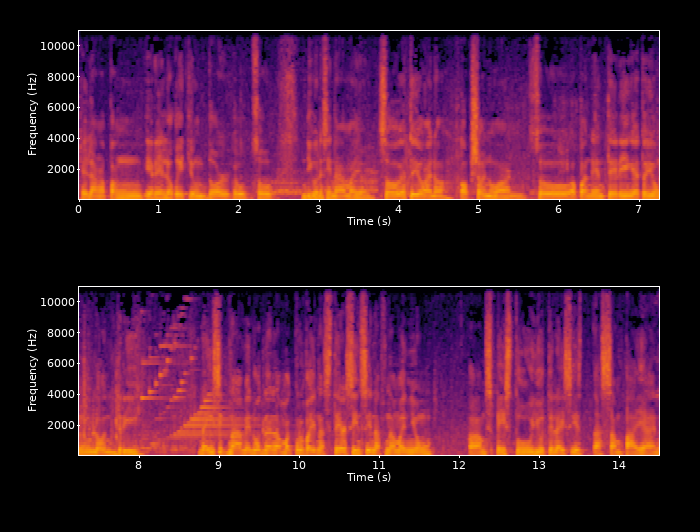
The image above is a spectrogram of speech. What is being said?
kailangan pang i-relocate yung door ko. So, hindi ko na sinama yon. So, ito yung ano, option 1. So, upon entering, ito yung laundry. Naisip namin, wag na lang mag-provide ng stairs since enough naman yung um, space to utilize it as sampayan.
